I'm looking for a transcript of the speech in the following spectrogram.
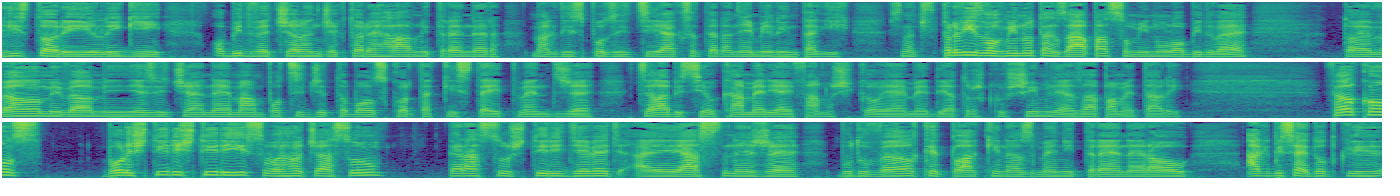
histórii ligy obidve challenge, ktoré hlavný tréner má k dispozícii. Ak sa teda nemýlim, tak ich snad v prvých dvoch minútach zápasu minul obidve to je veľmi, veľmi nezvyčajné. Mám pocit, že to bol skôr taký statement, že chcela by si ho kamery aj fanúšikovia, aj média trošku všimli a zapamätali. Falcons boli 4-4 svojho času, teraz sú 4-9 a je jasné, že budú veľké tlaky na zmeny trénerov. Ak by sa aj dotkli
